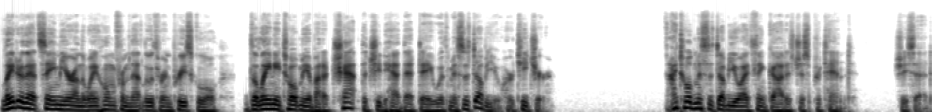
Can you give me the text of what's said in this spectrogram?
Later that same year, on the way home from that Lutheran preschool, Delaney told me about a chat that she'd had that day with Mrs. W., her teacher. I told Mrs. W. I think God is just pretend, she said.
